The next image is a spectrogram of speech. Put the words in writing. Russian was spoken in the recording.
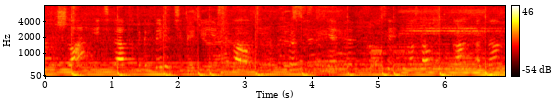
пришла и тебя фотографировали, тебе типа, и сказала, просто нет, ну, остался только одна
